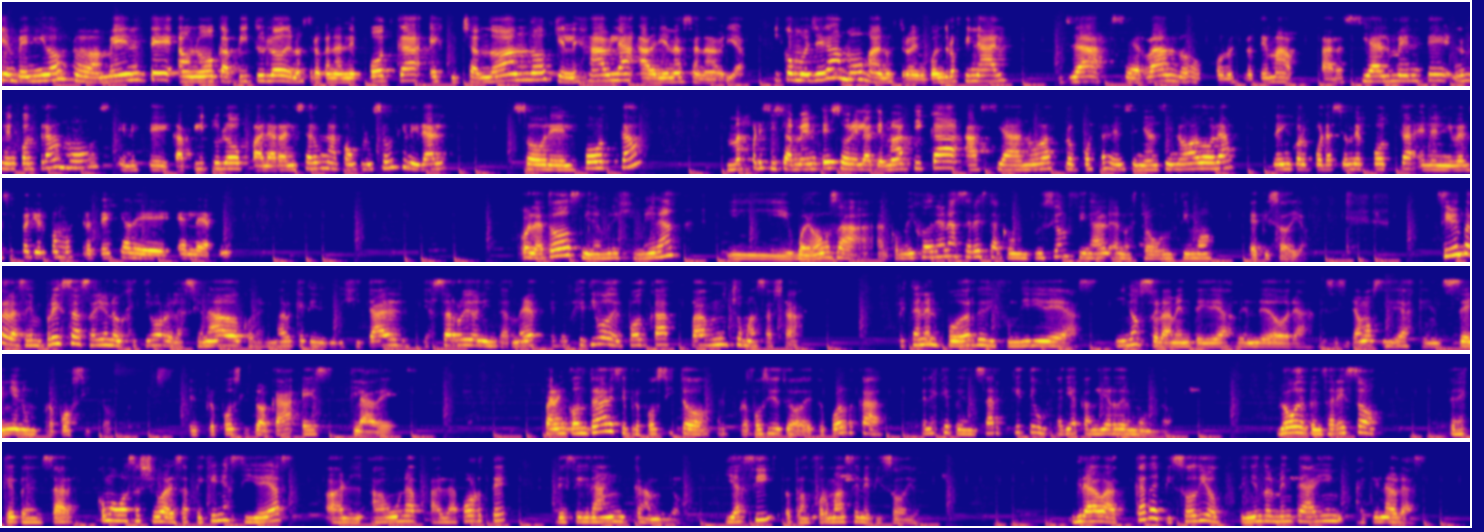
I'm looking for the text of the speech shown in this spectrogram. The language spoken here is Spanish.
Bienvenidos nuevamente a un nuevo capítulo de nuestro canal de podcast Escuchando Ando, quien les habla, Adriana Sanabria. Y como llegamos a nuestro encuentro final, ya cerrando con nuestro tema parcialmente, nos encontramos en este capítulo para realizar una conclusión general sobre el podcast, más precisamente sobre la temática hacia nuevas propuestas de enseñanza innovadora, la incorporación de podcast en el nivel superior como estrategia de e-learning. Hola a todos, mi nombre es Jimena y bueno, vamos a, como dijo Adriana, hacer esta conclusión final a nuestro último episodio. Si bien para las empresas hay un objetivo relacionado con el marketing digital y hacer ruido en Internet, el objetivo del podcast va mucho más allá. Está en el poder de difundir ideas y no solamente ideas vendedoras, necesitamos ideas que enseñen un propósito. El propósito acá es clave. Para encontrar ese propósito, el propósito de tu podcast, tenés que pensar qué te gustaría cambiar del mundo. Luego de pensar eso, tenés que pensar cómo vas a llevar esas pequeñas ideas al, a una, al aporte de ese gran cambio. Y así lo transformás en episodio. Graba cada episodio teniendo en mente a alguien a quien hablas,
